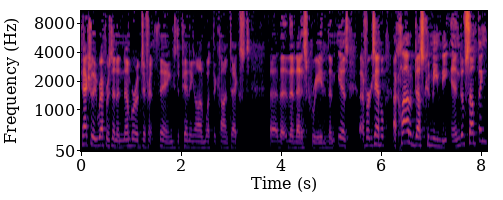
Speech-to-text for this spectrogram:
can actually represent a number of different things depending on what the context uh, that, that, has created them is. Uh, for example, a cloud of dust could mean the end of something.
